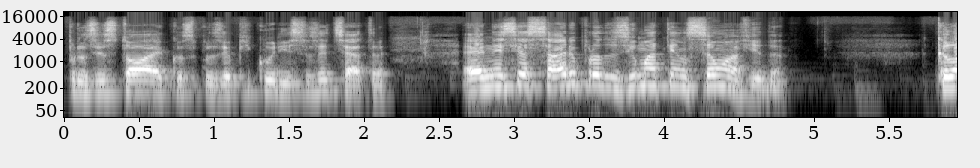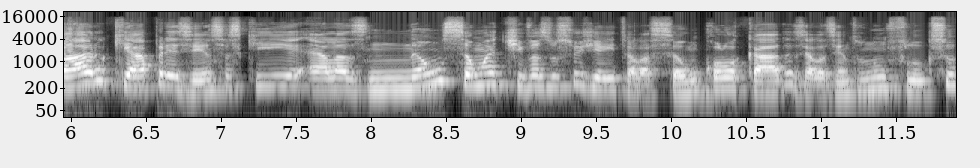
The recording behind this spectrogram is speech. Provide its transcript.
para os estoicos, para os epicuristas, etc é necessário produzir uma atenção à vida. Claro que há presenças que elas não são ativas do sujeito, elas são colocadas, elas entram num fluxo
